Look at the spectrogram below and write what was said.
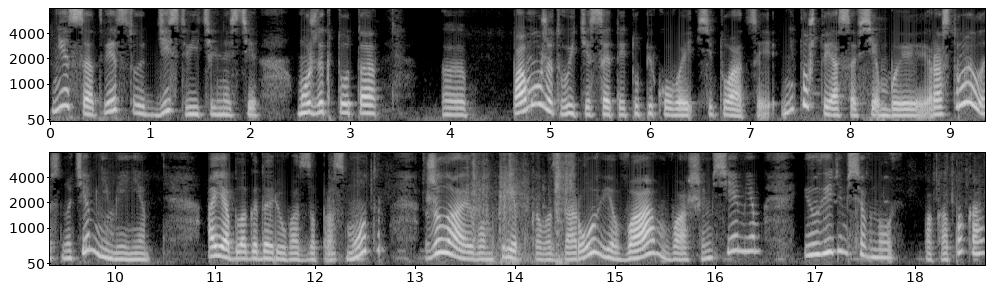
не соответствует действительности. Может, кто-то э, поможет выйти с этой тупиковой ситуации. Не то, что я совсем бы расстроилась, но тем не менее. А я благодарю вас за просмотр. Желаю вам крепкого здоровья, вам, вашим семьям. И увидимся вновь. Пока-пока.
